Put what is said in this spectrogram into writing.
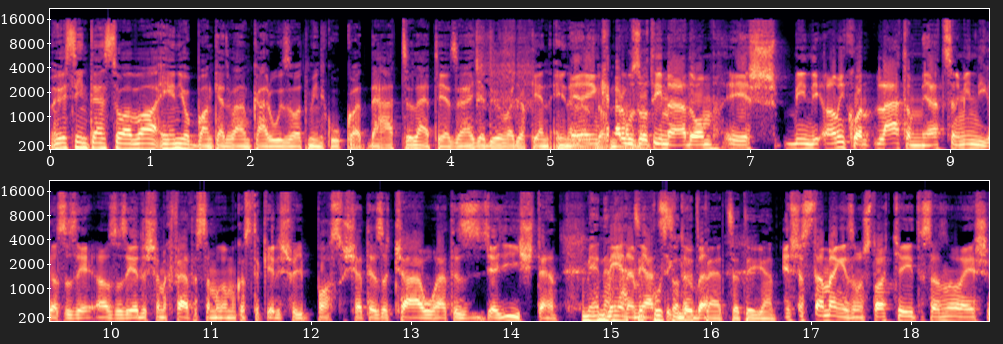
őszintén szólva én jobban kedvelem Kárúzót, mint Cookot, de hát lehet, hogy ezzel egyedül vagyok, én Én, én Kárúzót imádom, és mindig, amikor látom játszani, mindig az az, az, az érdésem, meg felteszem magamnak azt a kérdést, hogy basszus, hát ez a csáó, hát ez egy isten. Miért nem, Miért nem játszik 25 többet? percet, igen. És aztán megnézem a statjait a szezonra, és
